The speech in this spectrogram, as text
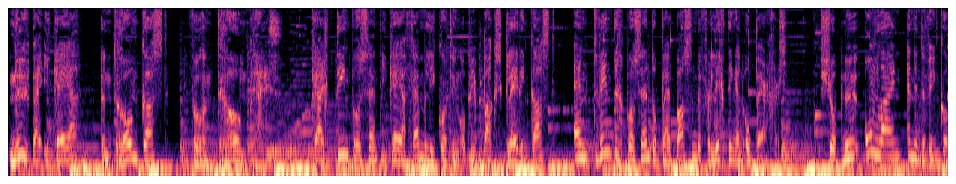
Nu bij IKEA, een droomkast voor een droomprijs. Krijg 10% IKEA Family korting op je Pax kledingkast... en 20% op bijpassende verlichting en opbergers. Shop nu online en in de winkel.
